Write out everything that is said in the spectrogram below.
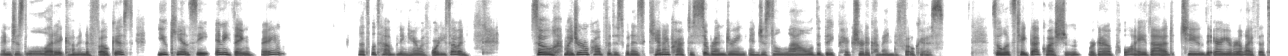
and just let it come into focus, you can't see anything, right? That's what's happening here with 47. So, my journal prompt for this one is Can I practice surrendering and just allow the big picture to come into focus? So let's take that question. We're going to apply that to the area of your life that's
